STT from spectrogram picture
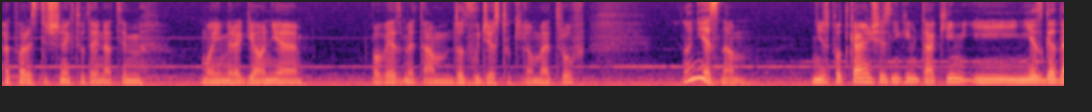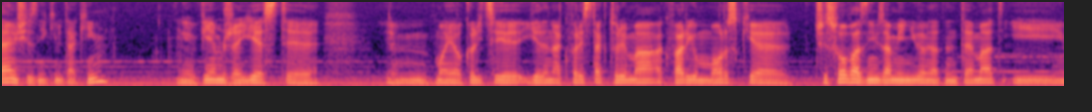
akwarystycznych tutaj na tym moim regionie, powiedzmy tam do 20 km, no nie znam. Nie spotkałem się z nikim takim i nie zgadałem się z nikim takim. Wiem, że jest e, w mojej okolicy jeden akwarysta, który ma akwarium morskie. Trzy słowa z nim zamieniłem na ten temat i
